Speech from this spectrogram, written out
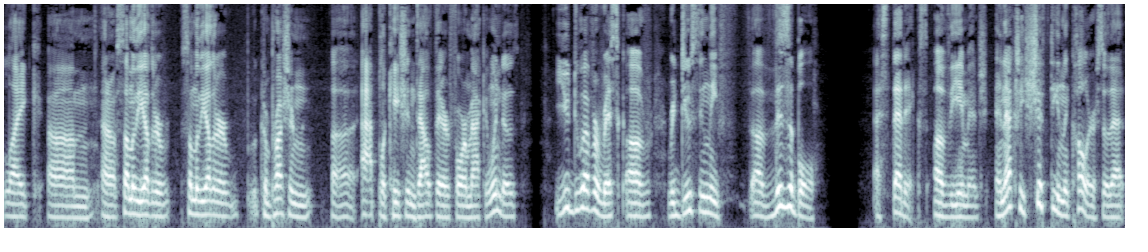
like um, I don't know some of the other some of the other compression uh, applications out there for Mac and Windows, you do have a risk of reducing the uh, visible aesthetics of the image and actually shifting the color so that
